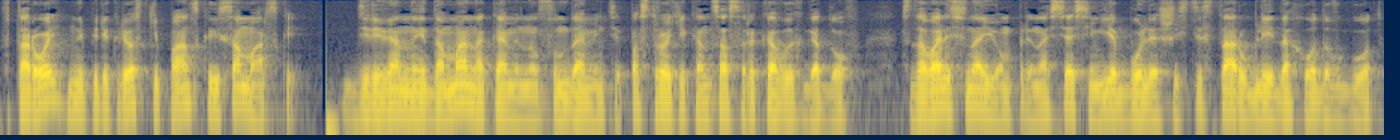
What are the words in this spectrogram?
Второй – на перекрестке Панской и Самарской. Деревянные дома на каменном фундаменте постройки конца 40-х годов сдавались в наем, принося семье более 600 рублей дохода в год.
